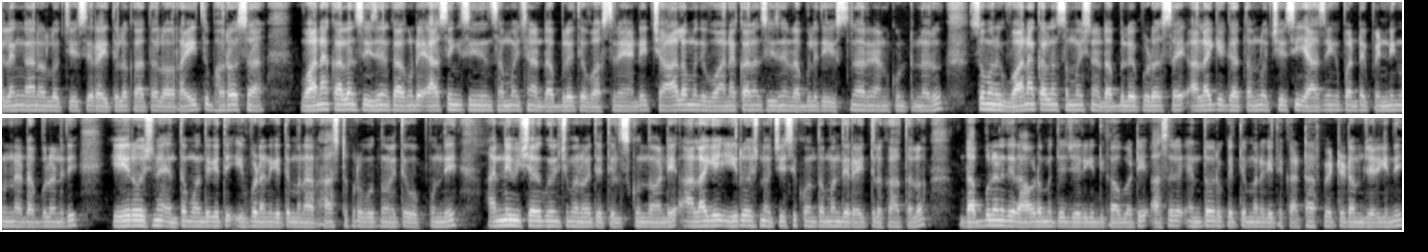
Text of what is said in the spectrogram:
తెలంగాణలో వచ్చేసి రైతుల ఖాతాలో రైతు భరోసా వానాకాలం సీజన్ కాకుండా యాసింగ్ సీజన్ సంబంధించిన డబ్బులు అయితే వస్తున్నాయండి. చాలామంది వానాకాలం సీజన్ డబ్బులు అయితే ఇస్తున్నారని అనుకుంటున్నారు. సో మనకు వానాకాలం సంబంధించిన డబ్బులు ఎప్పుడు వస్తాయి? అలాగే గతంలో వచ్చేసి యాసింగ్ పంటకు పెండింగ్ ఉన్న డబ్బులు అనేది ఏ రోజున ఎంతమందికి అయితే ఇవ్వడానికి అయితే మన రాష్ట్ర ప్రభుత్వం అయితే ఒప్పుకుంది. అన్ని విషయాల గురించి మనం అయితే తెలుసుకుందాం అండి. అలాగే ఈ రోజున వచ్చేసి కొంతమంది రైతుల ఖాతాలో డబ్బులు అనేది రావడం అయితే జరిగింది కాబట్టి అసలు ఎంతవరకు అయితే మనకైతే కట్ ఆఫ్ పెట్టడం జరిగింది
